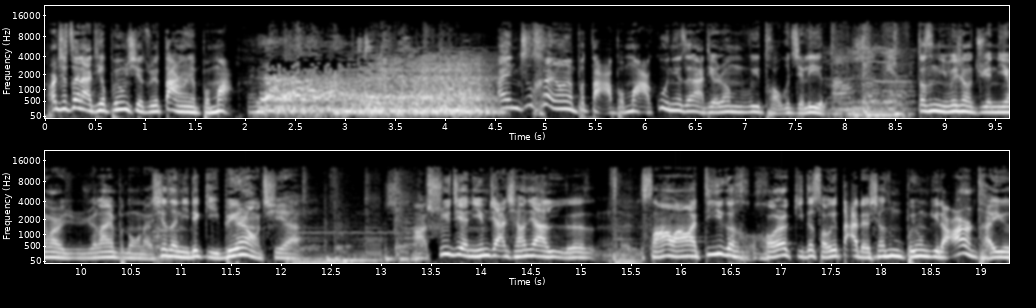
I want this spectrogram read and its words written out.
而且这两天不用写作业，大人也不骂。哎，你这害人也不打不骂，过年这两天让我们为讨个吉利了。但是你为啥觉得年味儿越来越不浓了？现在你得给别人钱啊！谁见你们家亲家呃生娃娃，第一个好像给的稍微大点，像什么不用给了，二胎又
